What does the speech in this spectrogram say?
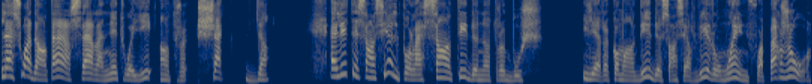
La soie dentaire sert à nettoyer entre chaque dent. Elle est essentielle pour la santé de notre bouche. Il est recommandé de s'en servir au moins une fois par jour.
